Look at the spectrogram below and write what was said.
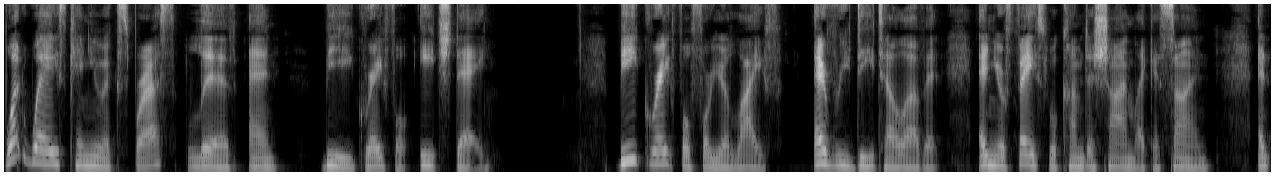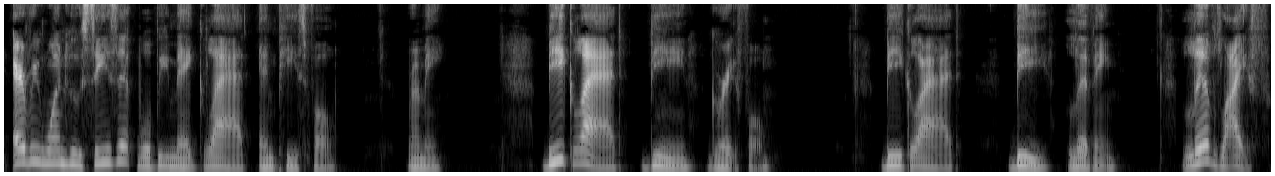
What ways can you express, live, and be grateful each day? Be grateful for your life, every detail of it, and your face will come to shine like a sun, and everyone who sees it will be made glad and peaceful. Rumi. Be glad being grateful. Be glad. Be living. Live life.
